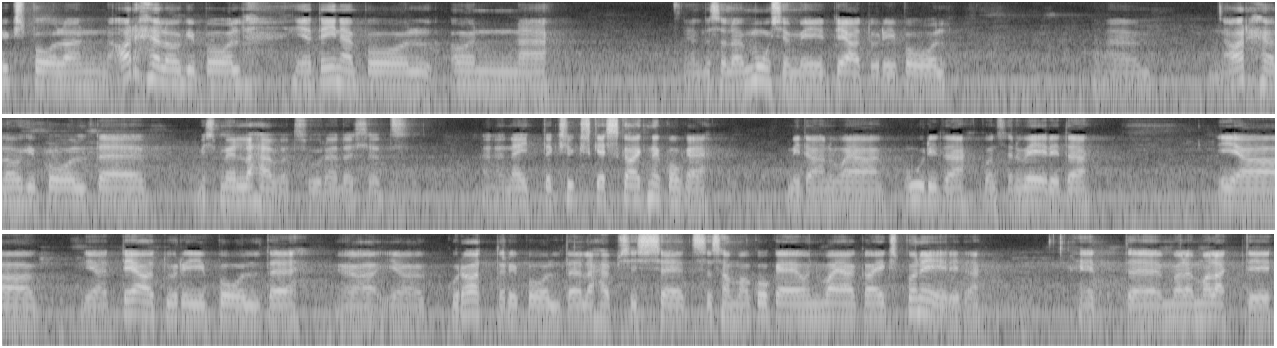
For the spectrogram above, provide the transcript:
üks pool on arheoloogi pool ja teine pool on nii-öelda selle muuseumi teaduri pool. Arheoloogi poolde, mis meil lähevad suured asjad, näiteks üks keskaegne koge, mida on vaja uurida, konserveerida ja ja teaduri poolde ja, ja kuraatori poolde läheb siis see, et seesama koge on vaja ka eksponeerida. et me oleme alati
